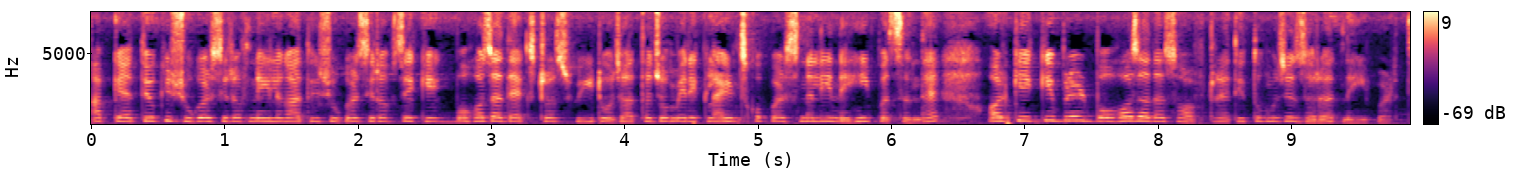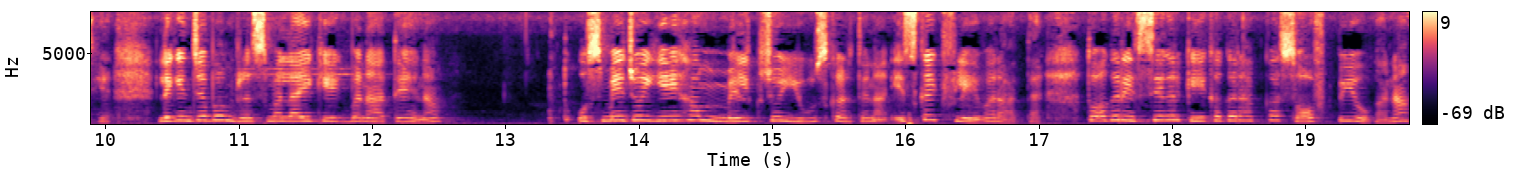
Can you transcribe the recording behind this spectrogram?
आप कहते हो कि शुगर सिरप नहीं लगाती शुगर सिरप से केक बहुत ज़्यादा एक्स्ट्रा स्वीट हो जाता है, जो मेरे क्लाइंट्स को पर्सनली नहीं पसंद है। और केक की ब्रेड बहुत ज़्यादा सॉफ्ट रहती तो मुझे ज़रूरत नहीं पड़ती है। लेकिन जब हम रसमलाई केक बनाते हैं ना तो उसमें जो ये हम मिल्क जो यूज़ करते हैं ना, इसका एक फ्लेवर आता है। तो अगर इससे अगर केक अगर आपका सॉफ्ट भी होगा ना,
